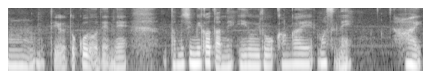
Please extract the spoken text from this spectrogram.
うん、っていうところでね。楽しみ方ねいろいろ考えますね。はい。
